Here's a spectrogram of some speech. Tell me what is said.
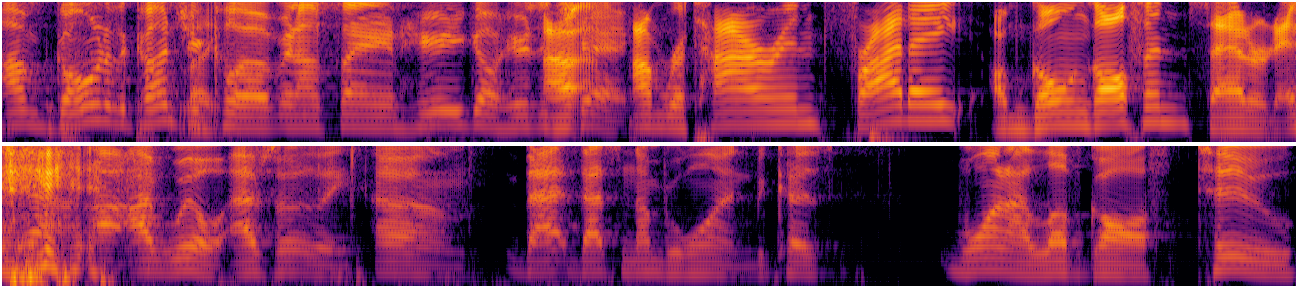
I'm going to the country Like- club and I'm saying, here you go, here's a I, check. I'm retiring Friday. I'm going golfing Saturday. yeah, I, I will absolutely. Um, that that's number one because one, I love golf. Two,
